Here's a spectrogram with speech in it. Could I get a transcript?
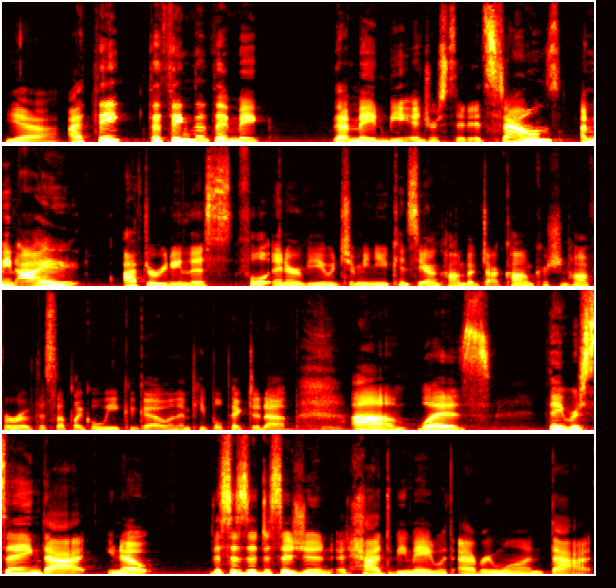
Yeah, I think the thing that they make that made me interested. It sounds. I mean, I after reading this full interview, which I mean you can see on comicbook.com, Christian Hoffer wrote this up like a week ago, and then people picked it up. Um, was they were saying that, you know, this is a decision, it had to be made with everyone, that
